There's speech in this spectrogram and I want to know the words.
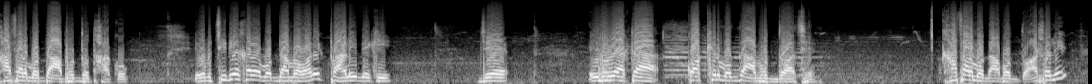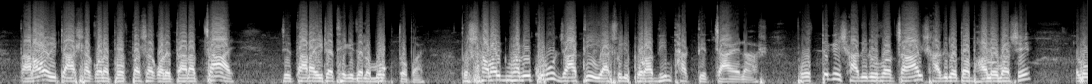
খাঁচার মধ্যে আবদ্ধ থাকুক। এবং চিড়িয়াখানার মধ্যে আমরা অনেক প্রাণী দেখি যে এইভাবে একটা কক্ষের মধ্যে আবদ্ধ আছে, খাঁচার মধ্যে আবদ্ধ। আসলে তারাও এটা আশা করে, প্রত্যাশা করে, তারা চায় যে তারা এটা থেকে যেন মুক্ত পায়। তো স্বাভাবিকভাবে কোনো জাতি আসলে পরাধীন থাকতে চায় না। প্রত্যেকেই স্বাধীনতা চায়, স্বাধীনতা ভালোবাসে এবং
